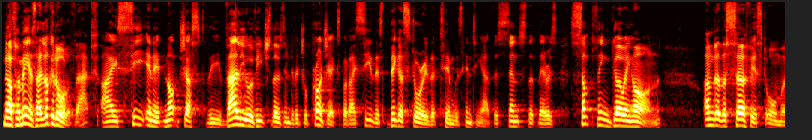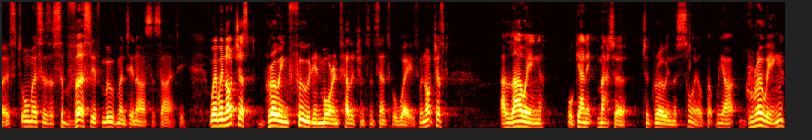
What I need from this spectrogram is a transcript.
Now, for me, as I look at all of that, I see in it not just the value of each of those individual projects, but I see this bigger story that Tim was hinting at, this sense that there is something going on under the surface almost, almost as a subversive movement in our society, where we're not just growing food in more intelligent and sensible ways, we're not just allowing organic matter to grow in the soil, but we are growing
